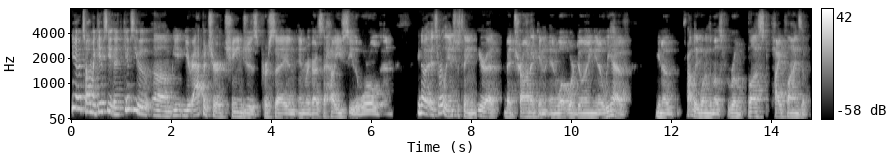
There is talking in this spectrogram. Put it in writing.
Yeah, Tom, it gives you it gives you um, your aperture changes per se in, in regards to how you see the world and you know, it's really interesting here at Medtronic and, and what we're doing. You know, we have, you know, probably one of the most robust pipelines of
